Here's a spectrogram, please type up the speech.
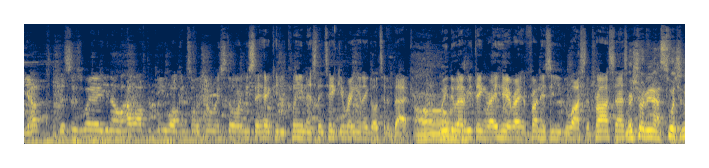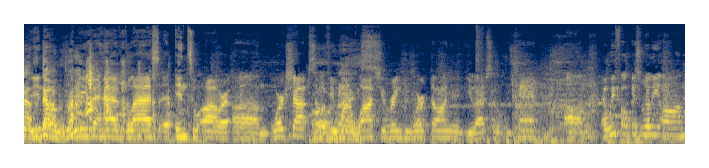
Yep. This is where, you know, how often do you walk into a jewelry store and you say, hey, can you clean this? They take your ring and they go to the back. Oh. we do everything right here, right in front of you, so you can watch the process. make sure they're not switching out You the know, diamonds, right? we even have glass into our um, workshop, so Oh, if you want to watch your ring be worked on, you, you absolutely can. Um, and we focus really on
